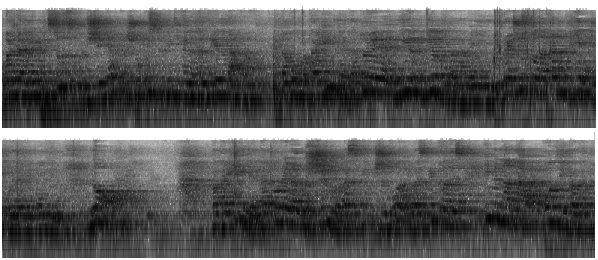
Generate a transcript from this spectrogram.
Уважаемые присутствующие, я прошу выступить именно конкретно от того поколения, которое не, не было на войне, не прочувствовало конкретику этой войны, но поколение, которое жило, воспи- жило и воспитывалось именно на подвигах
